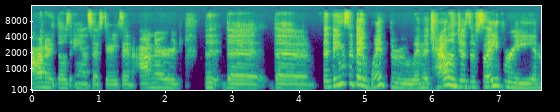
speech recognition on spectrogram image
honored those ancestors and honored the the the the things that they went through and the challenges of slavery and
